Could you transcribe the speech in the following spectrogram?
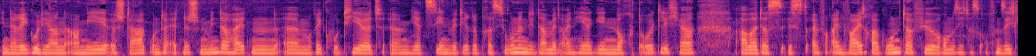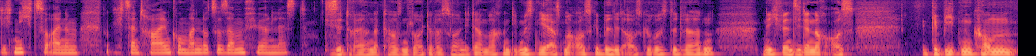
in der regulären Armee stark unter ethnischen Minderheiten ähm, rekrutiert. Ähm, jetzt sehen wir die Repressionen, die damit einhergehen, noch deutlicher. Aber das ist einfach ein weiterer Grund dafür, warum sich das offensichtlich nicht zu einem wirklich zentralen Kommando zusammenführen lässt. Diese 300.000 Leute, was sollen die da machen? Die müssten ja erstmal ausgebildet, ausgerüstet werden. Nicht, wenn sie dann noch aus Gebieten kommen,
